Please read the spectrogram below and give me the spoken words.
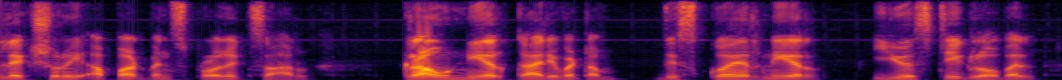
Luxury apartments projects are Crown near Kariyavattom the square near U S T Crown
